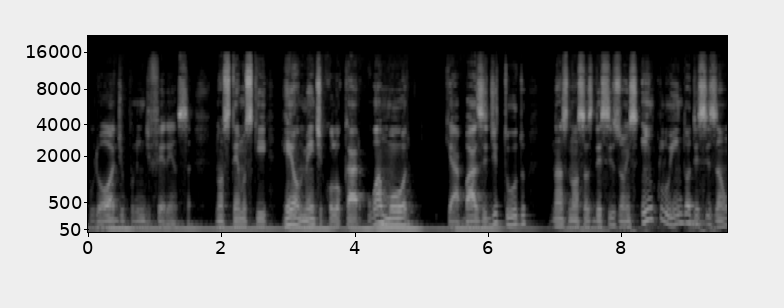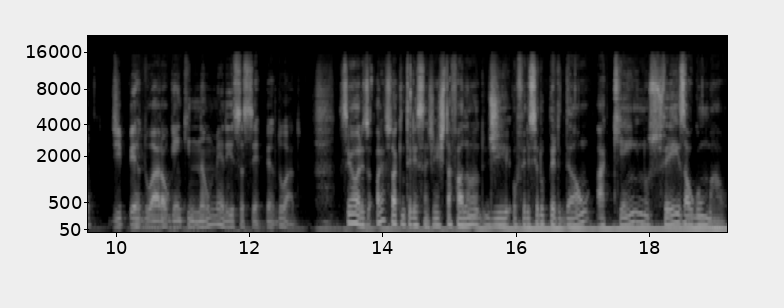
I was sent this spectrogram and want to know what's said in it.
por ódio, por indiferença. Nós temos que realmente colocar o amor, que é a base de tudo, nas nossas decisões, incluindo a decisão de perdoar alguém que não mereça ser perdoado. Senhores, olha só que interessante. A gente está falando de oferecer o perdão a quem nos fez algum mal.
